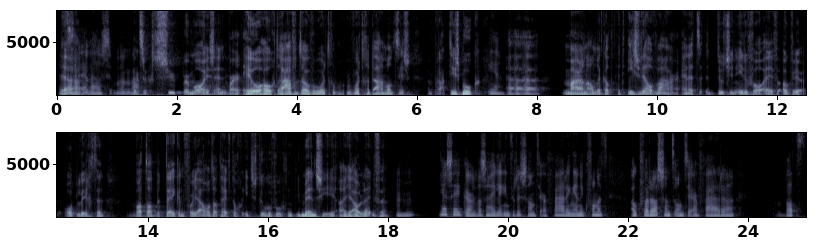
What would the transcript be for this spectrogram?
ja. is, eh, wel maar, het is super mooi. En waar heel hoogdravend over wordt, wordt gedaan. Want het is een praktisch boek. ja. Eh, maar aan de andere kant, het is wel waar. En het, het doet je in ieder geval even ook weer oplichten wat dat betekent voor jou. Want dat heeft toch iets toegevoegd, een dimensie aan jouw leven. Mhm. Jazeker, het was een hele interessante ervaring. En ik vond het ook verrassend om te ervaren wat,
